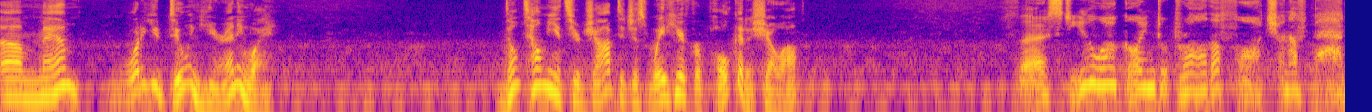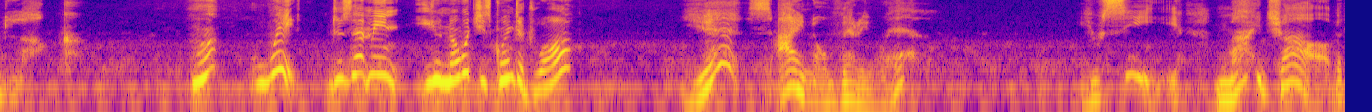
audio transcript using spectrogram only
Um, ma'am, what are you doing here anyway? Don't tell me it's your job to just wait here for Polka to show up. First, you are going to draw the fortune of bad luck. Huh? Wait, does that mean you know what she's going to draw? Yes, I know very well. You see, my job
